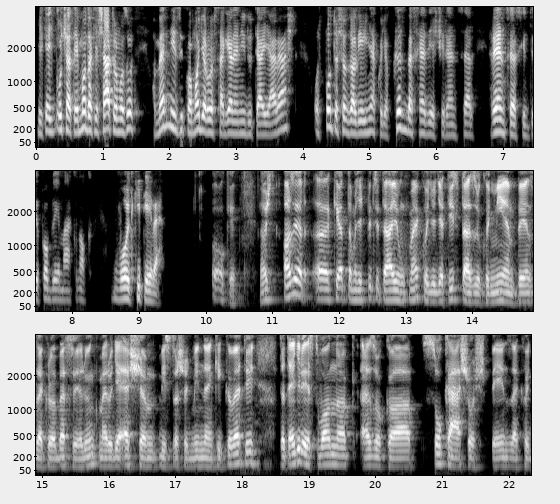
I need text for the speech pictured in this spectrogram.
még egy, bocsánat, egy mondat és átrom az ha megnézzük a Magyarország ellen indult eljárást, ott pontosan az a lényeg, hogy a közbeszerzési rendszer rendszer szintű problémáknak volt kitéve. Oké. Okay. Na most azért kértem, hogy egy picit álljunk meg, hogy ugye tisztázzuk, hogy milyen pénzekről beszélünk, mert ugye ez sem biztos, hogy mindenki követi. Tehát egyrészt vannak azok a szokásos pénzek, hogy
